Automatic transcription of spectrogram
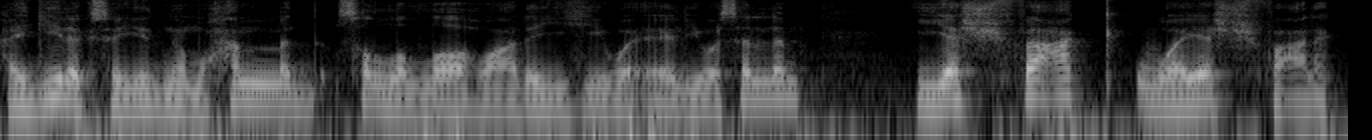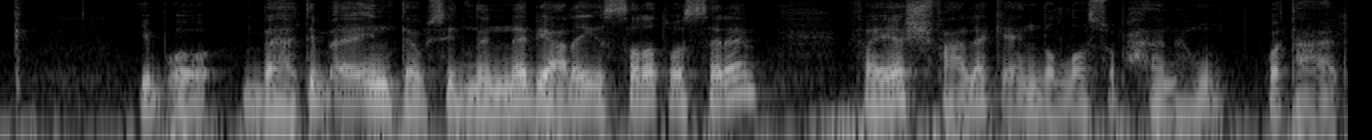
هيجي لك سيدنا محمد صلى الله عليه وآله وسلم يشفعك ويشفع لك. يبقى هتبقى انت وسيدنا النبي عليه الصلاة والسلام فيشفع لك عند الله سبحانه وتعالى.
